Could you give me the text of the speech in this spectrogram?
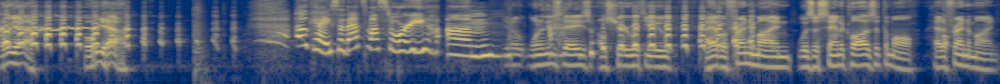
oh yeah. Oh yeah. okay, so that's my story. Um, You know, one of these days I'll share with you. I have a friend of mine was a Santa Claus at the mall. Had a friend of mine,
